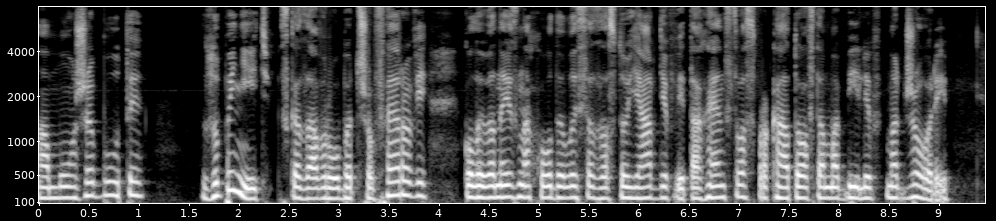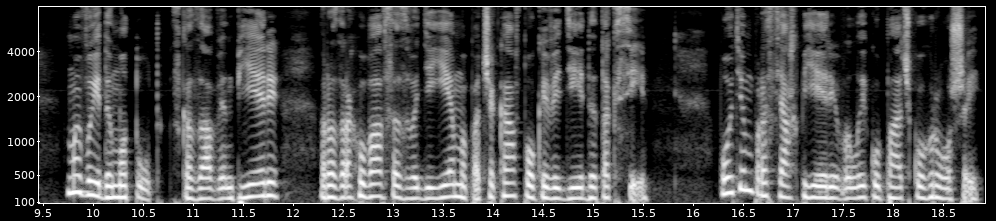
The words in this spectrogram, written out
А може бути. Зупиніть, сказав Роберт шоферові, коли вони знаходилися за сто ярдів від агентства з прокату автомобілів Маджорі. Ми вийдемо тут, сказав він П'єрі, розрахувався з водієм і почекав, поки відійде таксі. Потім простяг П'єрі велику пачку грошей.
